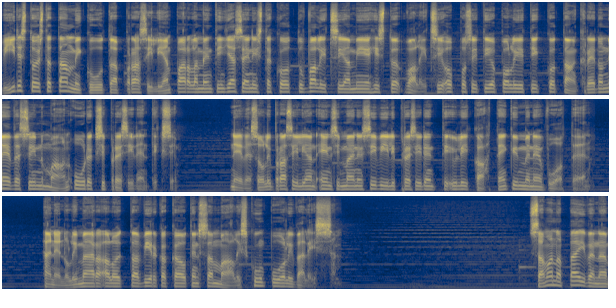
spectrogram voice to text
15. tammikuuta Brasilian parlamentin jäsenistä koottu valitsijamiehistö valitsi oppositiopoliitikko Tancredo Nevesin maan uudeksi presidentiksi. Neves oli Brasilian ensimmäinen siviilipresidentti yli 20 vuoteen. Hänen oli määrä aloittaa virkakautensa maaliskuun puolivälissä. Samana päivänä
